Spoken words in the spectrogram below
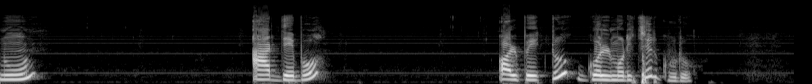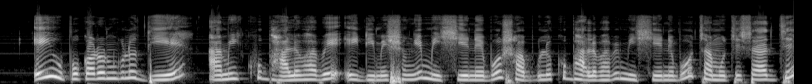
নুন। আর দেব অল্প একটু গোলমরিচের গুঁড়ো। এই উপকরণগুলো দিয়ে আমি খুব ভালোভাবে এই ডিমের সঙ্গে মিশিয়ে নেব, সবগুলো খুব ভালোভাবে মিশিয়ে নেব চামচের সাহায্যে।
